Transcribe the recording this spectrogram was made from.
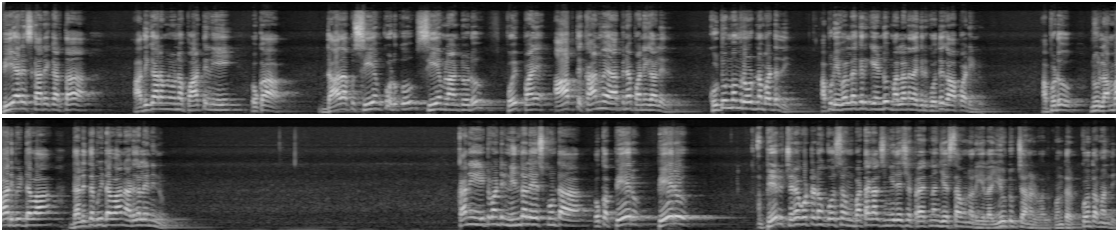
బీఆర్ఎస్ కార్యకర్త అధికారంలో ఉన్న పార్టీని ఒక దాదాపు సీఎం కొడుకు సీఎం లాంటోడు పోయి పని ఆపితే కాన్వాయ్ ఆపినా పని కాలేదు. కుటుంబం రోడ్డున పడ్డది. అప్పుడు ఎవరి దగ్గరికి ఏండు మల్లన్న దగ్గరికి పోతే కాపాడిండు. అప్పుడు నువ్వు లంబాడి బిడ్డవా దళిత బిడ్డవా అని అడగలే నిన్ను. కానీ ఇటువంటి నిందలు వేసుకుంటా ఒక పేరు పేరు పేరు చెడగొట్టడం కోసం బట్టగాల్సి మీదేసే ప్రయత్నం చేస్తూ ఉన్నారు ఇలా యూట్యూబ్ ఛానల్ వాళ్ళు కొంత కొంతమంది.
